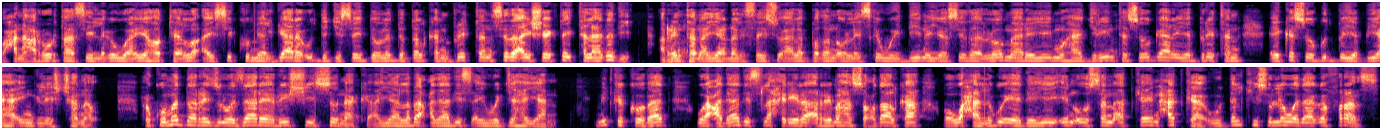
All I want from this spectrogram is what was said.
waxaana carruurtaasi laga waayey hoteello ay si kumeel gaara u dejisay dowladda dalkan britain sida ay sheegtay talaadadii. Arrintan ayaa dhalisay su'aalo badan oo layska weydiinayo sida loo maareeyey muhaajiriinta soo gaaraya britain ee ka soo gudbaya biyaha english channel. Xukuumadda ra'iisul wasaare rishi sunak ayaa laba cadaadis ay wajahayaan. Midka koowaad waa cadaadis la xiriira arrimaha socdaalka oo waxaa lagu eedeeyey in uusan adkayn xadka uu dalkiisu la wadaago faranse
